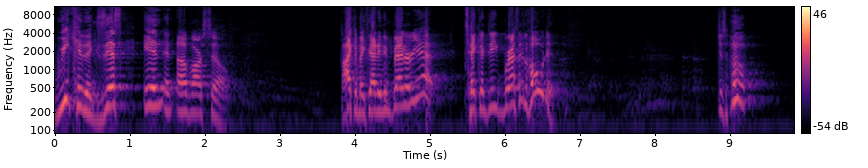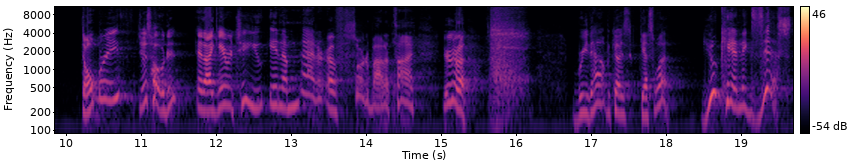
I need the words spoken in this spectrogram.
we can exist in and of ourselves. I can make that even better yet. Take a deep breath and hold it. Just don't breathe, just hold it. And I guarantee you, in a matter of sort of amount of time, you're gonna breathe out because guess what? You can't exist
